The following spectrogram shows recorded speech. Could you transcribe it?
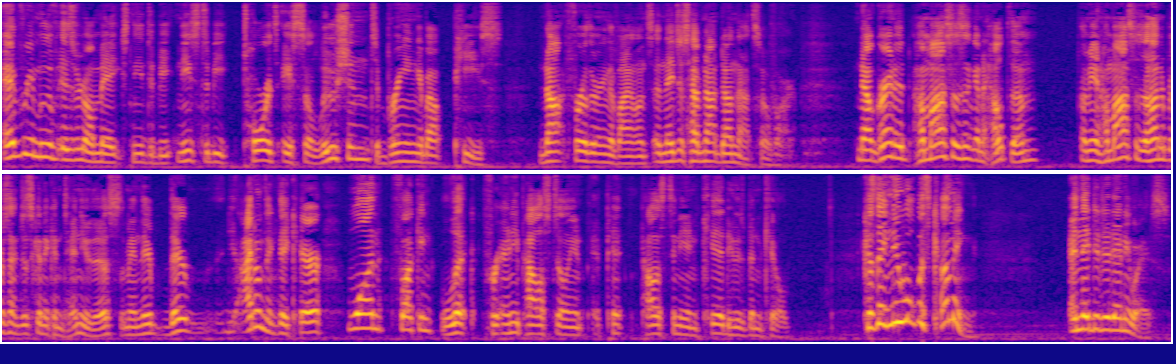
Every move Israel makes need to be needs to be towards a solution to bringing about peace, not furthering the violence, and they just have not done that so far. Now, granted, Hamas isn't going to help them. I mean, Hamas is 100% just going to continue this. I mean, they're they're I don't think they care one fucking lick for any Palestinian Palestinian kid who's been killed. Cuz they knew what was coming. And they did it anyways.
